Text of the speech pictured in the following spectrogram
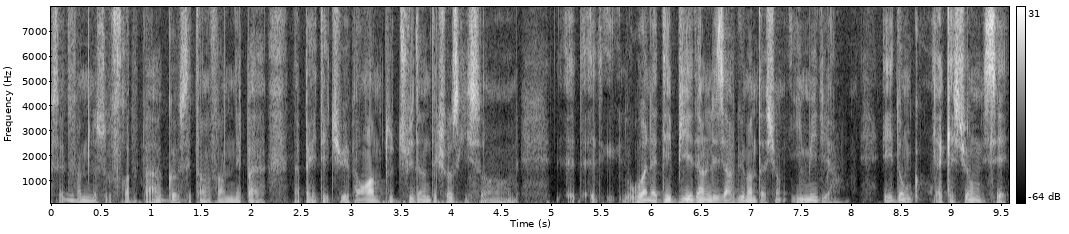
cette femme ne souffre pas, que cet enfant n'a pas, pas été tué? On rentre tout de suite dans des choses qui sont. où on a des biais dans les argumentations immédiats. Et donc, la question, c'est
